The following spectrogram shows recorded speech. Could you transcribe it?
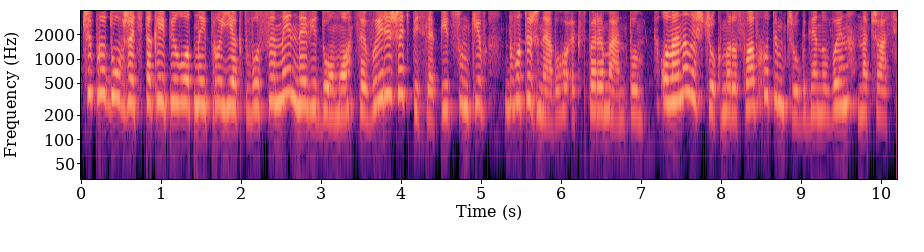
Чи продовжать такий пілотний проєкт восени, невідомо. Це вирішать після підсумків двотижневого експерименту. Олена Лищук, Мирослав Хотимчук для новин на часі.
